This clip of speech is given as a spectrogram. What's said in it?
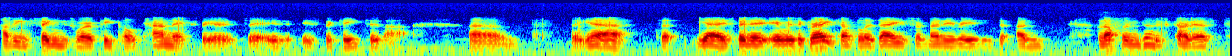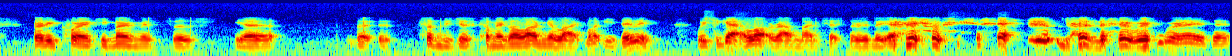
having things where people can experience it is is the key to that. Um, but yeah, but yeah, it's been a, it was a great couple of days for many reasons, and and often those kind of very quirky moments of yeah that somebody just coming along and like, what are you doing? Which you get a lot around Manchester in the area we were in.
